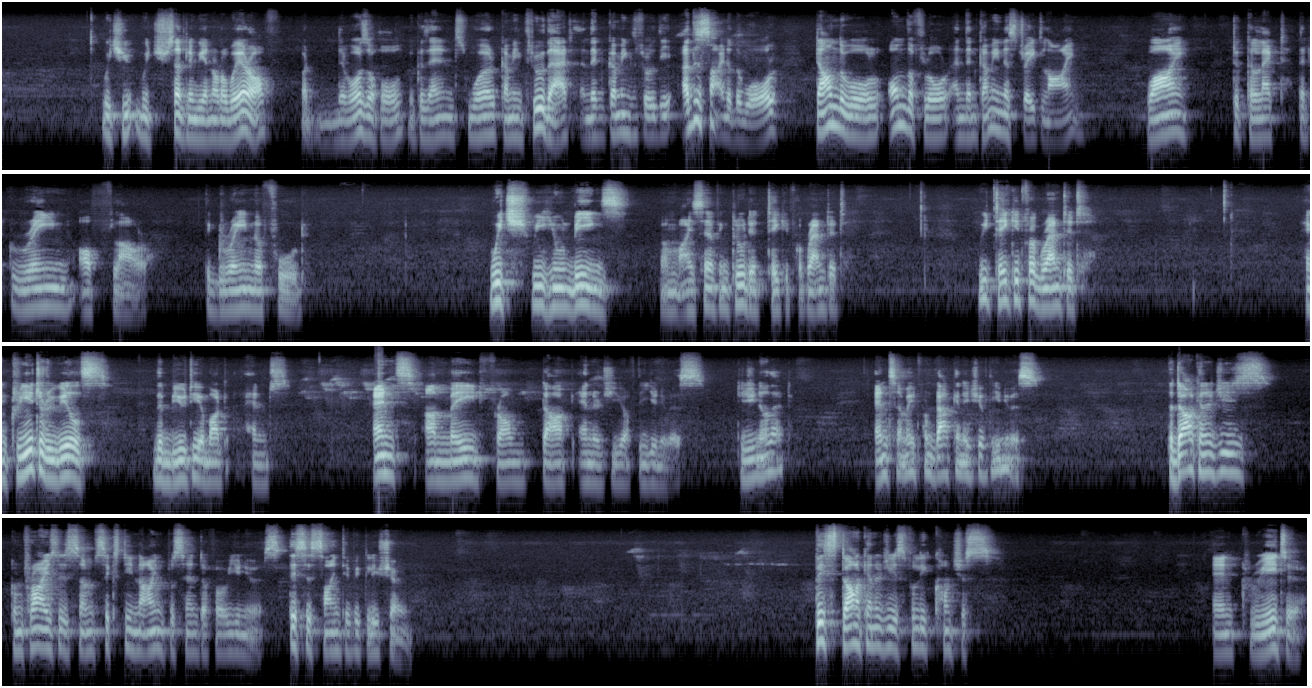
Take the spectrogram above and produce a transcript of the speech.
which, you, which certainly we are not aware of, but there was a hole because ants were coming through that and then coming through the other side of the wall down the wall, on the floor, and then coming in a straight line. Why? To collect that grain of flour, the grain of food, which we human beings, um, myself included, take it for granted. We take it for granted. And Creator reveals the beauty about ants. Ants are made from dark energy of the universe. Did you know that? Ants are made from dark energy of the universe. The dark energies comprises some 69% of our universe. This is scientifically shown. This dark energy is fully conscious and creator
